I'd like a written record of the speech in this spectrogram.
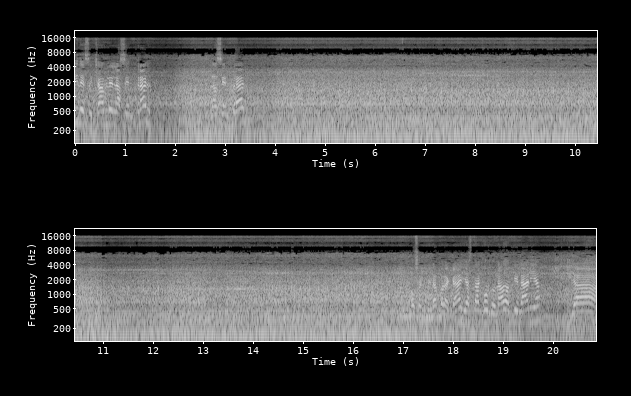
y desechables La Central. La Central. Vamos a caminar para acá, ya está acordonado aquí el área. Ya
